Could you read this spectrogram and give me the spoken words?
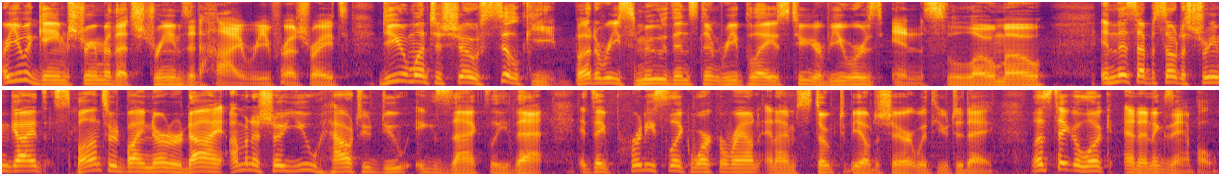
Are you a game streamer that streams at high refresh rates? Do you want to show silky, buttery smooth instant replays to your viewers in slow-mo? In this episode of Stream Guides, sponsored by Nerd or Die, I'm going to show you how to do exactly that. It's a pretty slick workaround and I'm stoked to be able to share it with you today. Let's take a look at an example.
